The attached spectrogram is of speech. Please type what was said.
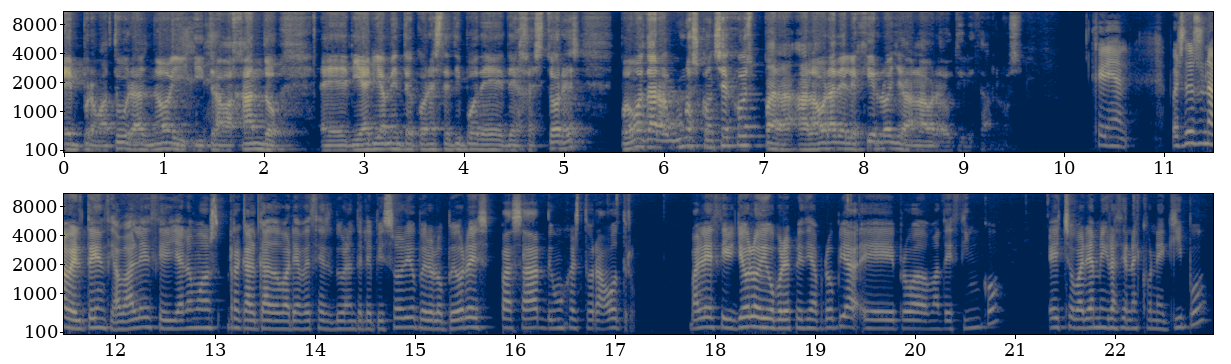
en probaturas ¿no? y, trabajando eh, diariamente con este tipo de, gestores, podemos dar algunos consejos para a la hora de elegirlo y a la hora de utilizarlos. Genial. Pues esto es una advertencia, ¿vale? Es decir, ya lo hemos recalcado varias veces durante el episodio, pero lo peor es pasar de un gestor a otro. ¿Vale? Es decir, yo lo digo por experiencia propia, he probado más de cinco He hecho varias migraciones con equipo,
